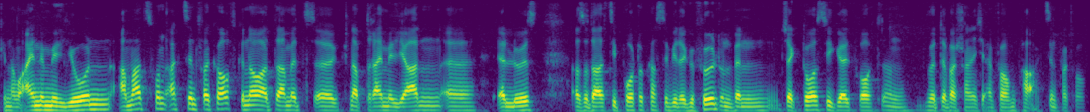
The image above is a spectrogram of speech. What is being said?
genau eine Million Amazon-Aktien verkauft, genau, hat damit äh, knapp drei Milliarden äh, erlöst. Also da ist die Portokasse wieder gefüllt und wenn Jack Dorsey Geld braucht, dann wird er wahrscheinlich einfach ein paar Aktien verkaufen.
